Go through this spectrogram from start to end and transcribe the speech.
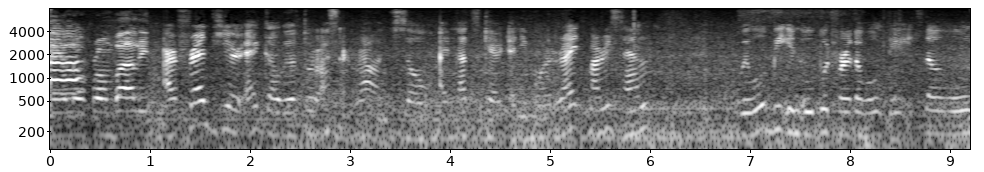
Say hello from Bali. Our friend here, Ega, will tour us around, so I'm not scared anymore, right, Maricel? We will be in Ubud for the whole day. It's the whole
